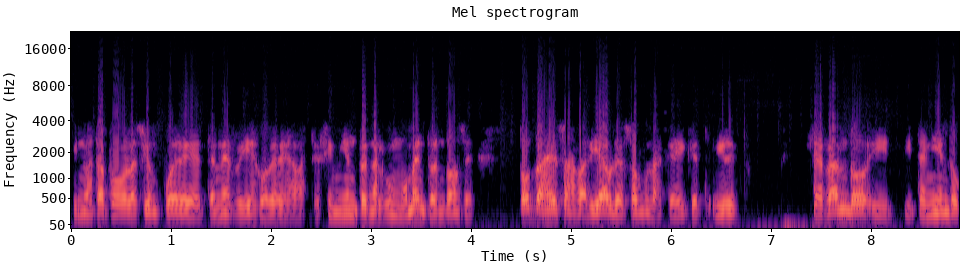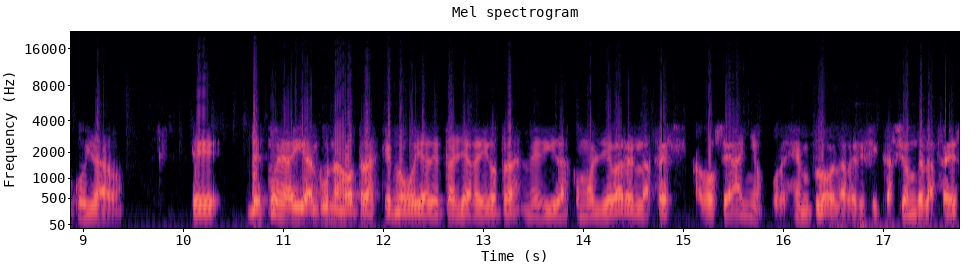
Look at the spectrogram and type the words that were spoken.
y nuestra población puede tener riesgo de desabastecimiento en algún momento. Entonces, todas esas variables son las que hay que ir cerrando y, teniendo cuidado. Eh, después hay algunas otras que no voy a detallar, hay otras medidas como el llevar en la FES a 12 años, por ejemplo, la verificación de la FES,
